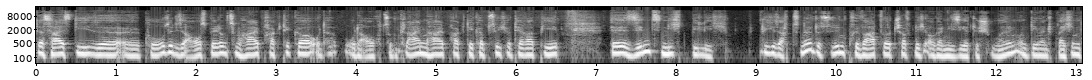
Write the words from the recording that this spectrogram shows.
Das heißt, diese äh, Kurse, diese Ausbildung zum Heilpraktiker oder, oder auch zum kleinen Heilpraktiker Psychotherapie äh, sind nicht billig wie gesagt, ne, das sind privatwirtschaftlich organisierte Schulen und dementsprechend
